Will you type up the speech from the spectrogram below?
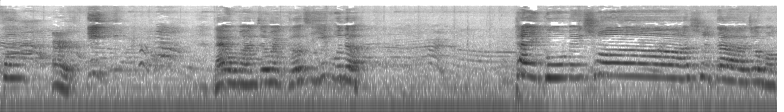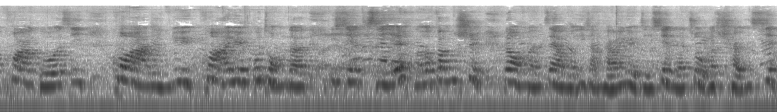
三二一，来，我们这位格子衣服的。太鼓没错，是的，就我们跨国际、跨领域、跨越不同的一些结合方式，让我们在我们一场台湾乐极限呢做个呈现。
